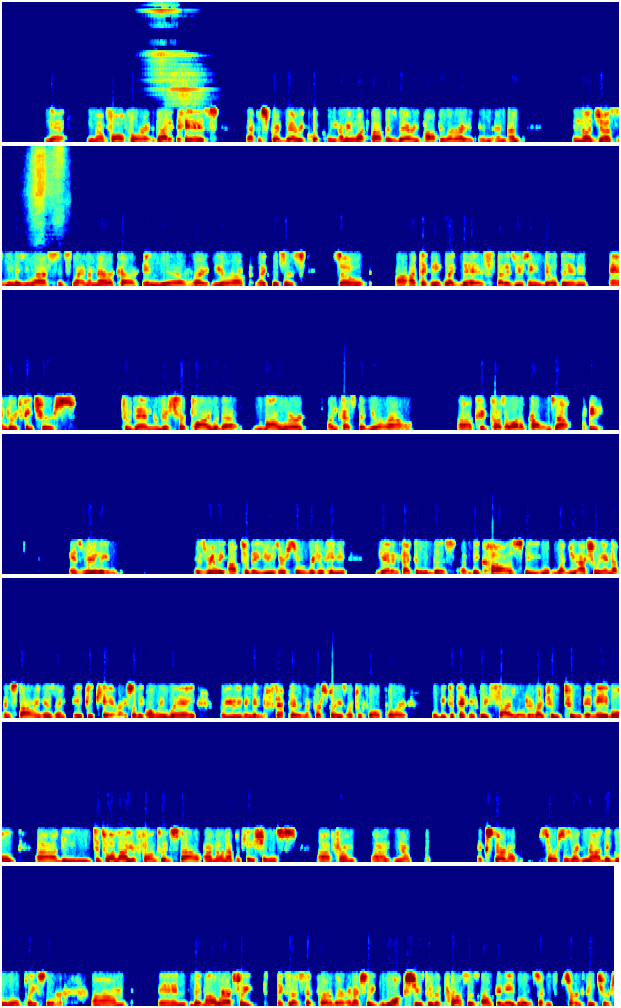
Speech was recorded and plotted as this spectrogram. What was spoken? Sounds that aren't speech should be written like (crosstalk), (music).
get you know fall for it, that is that could spread very quickly. I mean, WhatsApp is very popular, right? And and and not just in the U.S. It's Latin America, India, right, Europe. Like this is so uh, a technique like this that is using built-in Android features to then just reply with a malware untested URL uh, could cause a lot of problems. Now, (clears throat) it's really it's really up to the users to really (laughs) get infected with this uh, because the what you actually end up installing is an APK, right? So the only way for you to even get infected in the first place or to fall for it would be to technically sideload it, right? To to enable uh, the to, to allow your phone to install unknown applications uh, from uh, you know external sources, right? Not the Google Play Store. Um, and the malware actually takes it a step further and actually walks you through the process of enabling certain certain features,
